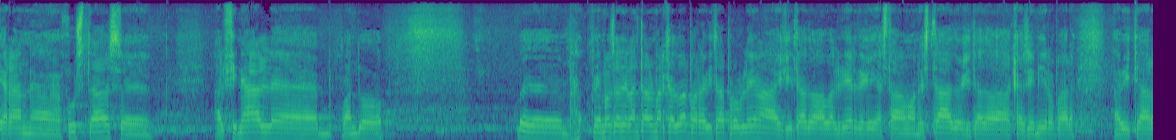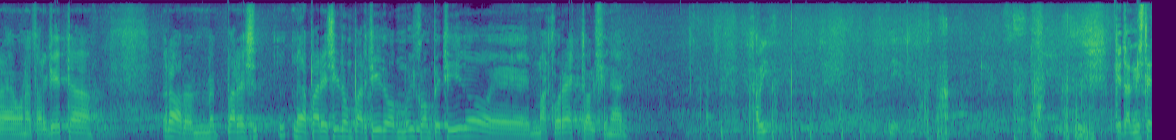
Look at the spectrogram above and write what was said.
eran eh, justas. eh, al final, eh, cuando eh, hemos adelantado el marcador para evitar problemas. He quitado a Valverde, que ya estaba amonestado, he quitado a Casemiro para evitar una tarjeta. Pero me, me ha parecido un partido muy competido, eh, más correcto al final. Javi. ¿Qué tal, mister?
